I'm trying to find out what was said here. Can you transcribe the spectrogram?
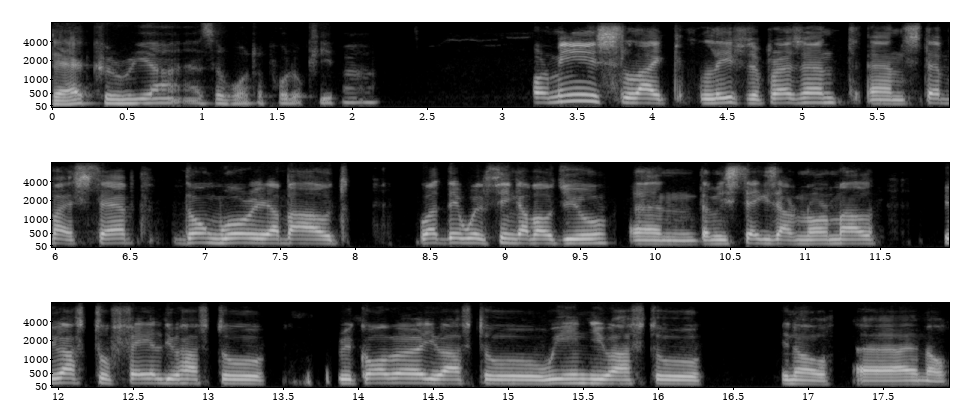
their career as a water polo keeper? For me, it's like live the present and step by step. Don't worry about what they will think about you, and the mistakes are normal. You have to fail. You have to recover. You have to win. You have to, you know, uh, I don't know,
